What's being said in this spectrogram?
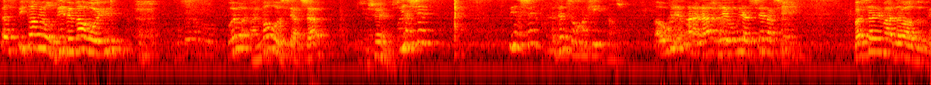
ואז פתאום יורדים, ומה רואים? רואים, אבל מה הוא עושה עכשיו? ישן. הוא ישן. הוא ישן, אז הם צוחקים. ההוא למעלה, והוא ישן עכשיו. משל למה הדבר דומה?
